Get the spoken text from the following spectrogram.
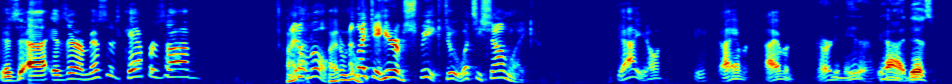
Is uh, is there a Mrs. Kaprizov? I don't know. I don't know. I'd like to hear him speak too. What's he sound like? Yeah, you don't. You, I haven't. I haven't heard him either. Yeah, it is.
